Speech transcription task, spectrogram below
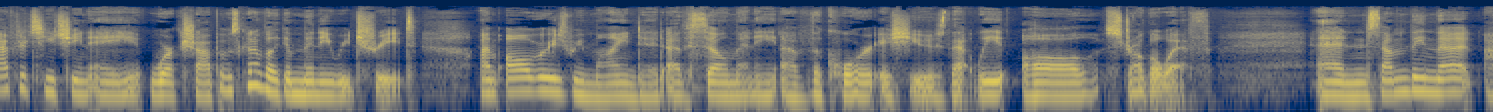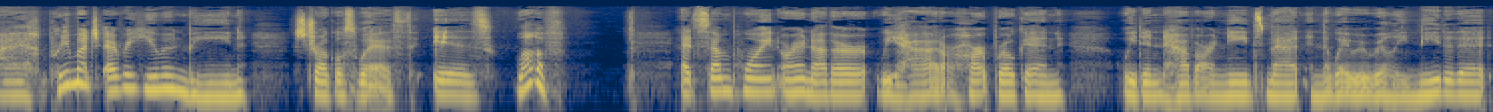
after teaching a workshop, it was kind of like a mini retreat. I'm always reminded of so many of the core issues that we all struggle with. And something that I, pretty much every human being struggles with is love. At some point or another, we had our heart broken. We didn't have our needs met in the way we really needed it.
